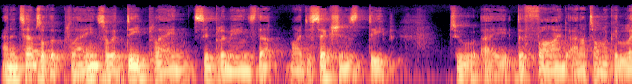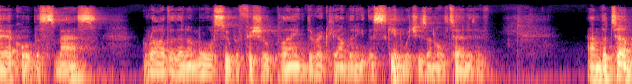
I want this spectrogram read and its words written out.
And in terms of the plane, so a deep plane simply means that my dissection is deep to a defined anatomical layer called the SMAS rather than a more superficial plane directly underneath the skin, which is an alternative. And the term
